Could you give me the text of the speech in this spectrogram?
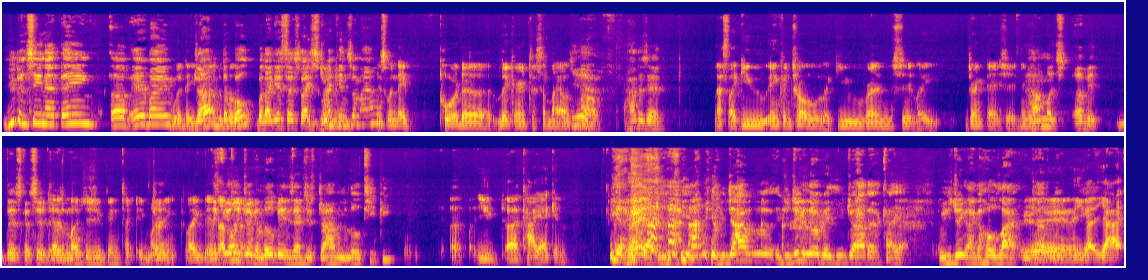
you've been seeing that thing of everybody driving the boat. boat. but I guess that's like It's when- drinking somehow. It's when they pour the liquor into somebody else's yeah. mouth. How does that? That's like you in control. Like you running the shit. Like drink that shit. Nigga. How much of it is considered as much as you can take, Like, drink. Like it's If you only drink a little bit, is that just driving a little teepee? uh, you uh, kayaking. Yeah, kayak. if you drive a little, if you drink a little bit, you drive a kayak. If you drink like a whole lot, you Yeah, drive the and you got a yacht.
